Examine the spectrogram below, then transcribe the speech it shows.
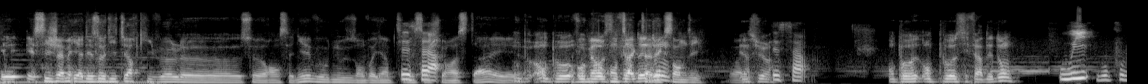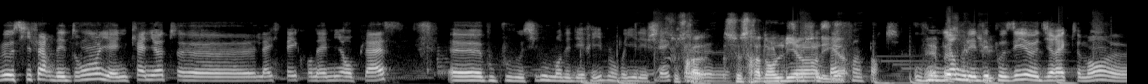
Et, et si jamais il y a des auditeurs qui veulent euh, se renseigner, vous nous envoyez un petit message ça. sur Insta et On peut, on peut, on vous met en contact avec dons, Sandy. Voilà. bien sûr. C'est ça. On peut, on peut aussi faire des dons. Oui, vous pouvez aussi faire des dons. Il y a une cagnotte euh, LifePay qu'on a mis en place. Euh, vous pouvez aussi nous demander des RIB, envoyer les chèques. Ce sera, euh, ce sera dans le lien, les gars. peu importe. Ou venir parce nous les tu- déposer euh, directement. euh.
